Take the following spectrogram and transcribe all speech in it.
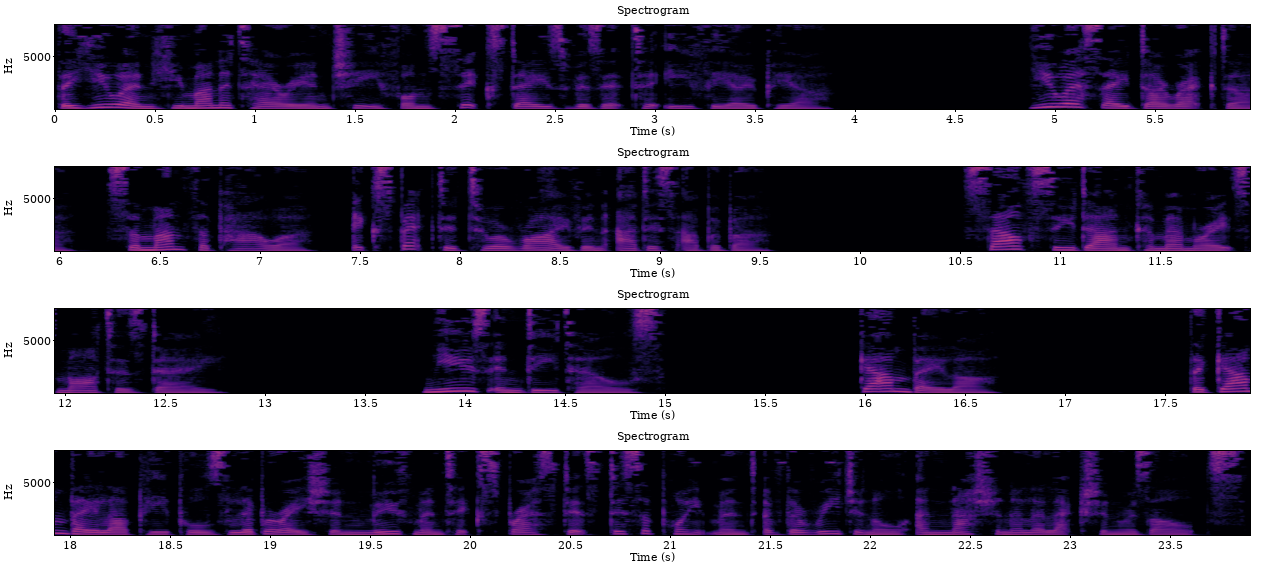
The UN humanitarian chief on six days visit to Ethiopia. USAID Director, Samantha Power, expected to arrive in Addis Ababa. South Sudan commemorates Martyrs' Day. News in details. Gambela. The Gambela People's Liberation Movement expressed its disappointment of the regional and national election results.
